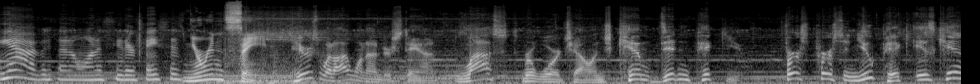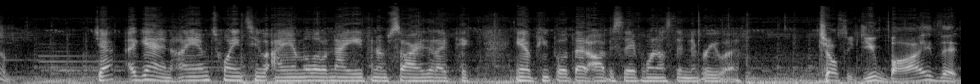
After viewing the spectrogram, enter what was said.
Yeah, because I don't want to see their faces. You're insane. Here's what I want to understand. Last reward challenge, Kim didn't pick you. First person you pick is Kim. Jeff, again, I am 22. I am a little naive, and I'm sorry that I picked, you know, people that obviously everyone else didn't agree with. Chelsea, do you buy that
